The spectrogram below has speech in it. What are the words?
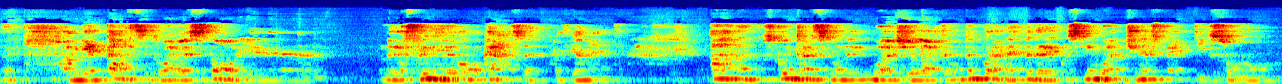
eh, ambientarsi, trovare le storie, eh, nell'offrirgli le loro case praticamente, a scontrarsi con i linguaggi dell'arte contemporanea e vedere che questi linguaggi in effetti sono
